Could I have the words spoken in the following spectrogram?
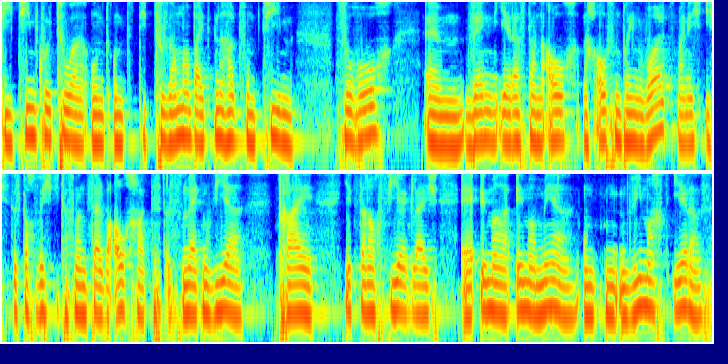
die Teamkultur und, und die Zusammenarbeit innerhalb vom Team so hoch, ähm, wenn ihr das dann auch nach außen bringen wollt, meine ich, ist es doch wichtig, dass man es selber auch hat. Das merken wir drei, jetzt dann auch vier gleich äh, immer, immer mehr. Und, und wie macht ihr das?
